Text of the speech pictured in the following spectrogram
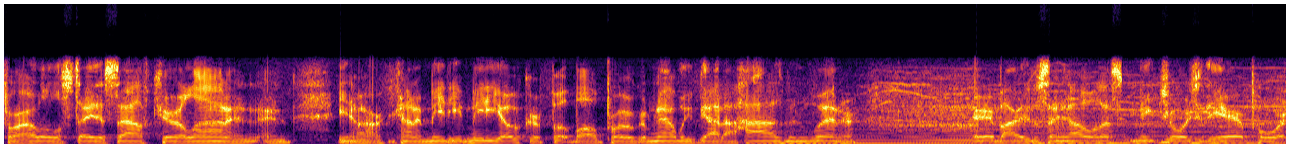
for our little state of South Carolina and, and you know, our kind of medi- mediocre football program. Now we've got a Heisman winner. Everybody was saying, oh, well, let's meet George at the airport.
